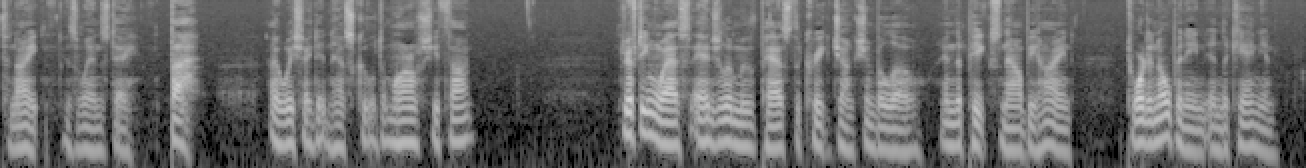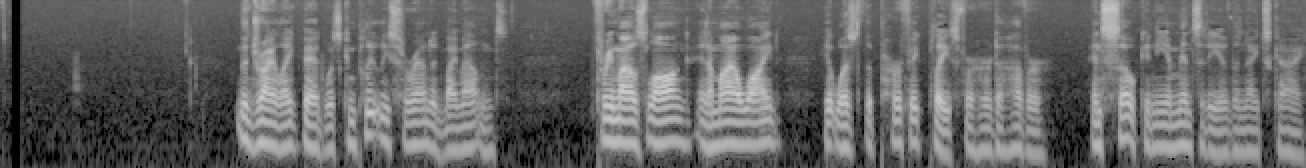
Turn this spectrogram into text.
Tonight is Wednesday. Bah! I wish I didn't have school tomorrow, she thought. Drifting west, Angela moved past the creek junction below and the peaks now behind, toward an opening in the canyon. The dry lake bed was completely surrounded by mountains. Three miles long and a mile wide, it was the perfect place for her to hover and soak in the immensity of the night sky.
